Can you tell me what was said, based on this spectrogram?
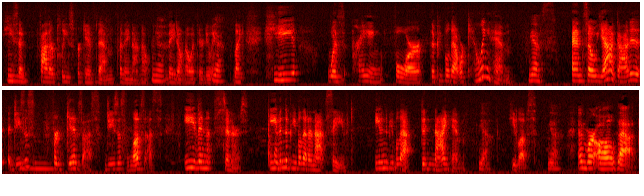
he Mhm. said, "Father, please forgive them, for they not know Yeah. they don't know what they're doing." Yeah. Like he was praying for the people that were killing him. Yes. And so yeah, God is Jesus Mhm. forgives us. Jesus loves us. Even sinners. Even the people that are not saved. Even the people that deny him. Yeah. He loves. Yeah. And we're all that,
